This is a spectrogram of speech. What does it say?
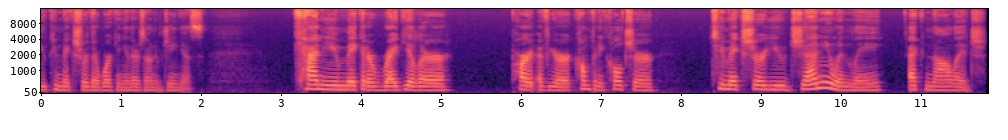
you can make sure they're working in their zone of genius? Can you make it a regular part of your company culture to make sure you genuinely acknowledge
